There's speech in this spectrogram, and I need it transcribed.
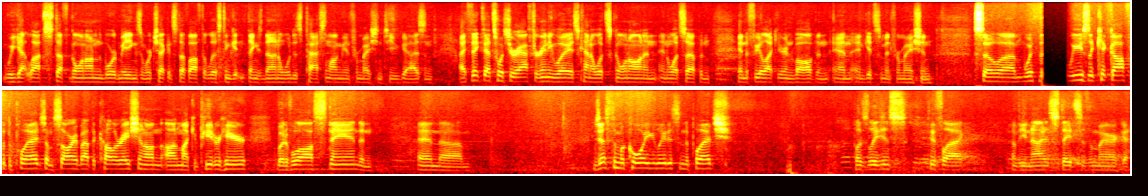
we got lots of stuff going on in the board meetings and we're checking stuff off the list and getting things done and we'll just pass along the information to you guys. And I think that's what you're after anyway. It's kind of what's going on and, and what's up and, and to feel like you're involved and, and, and get some information. So um, with the we usually kick off with the pledge. I'm sorry about the coloration on, on my computer here, but if we'll all stand and, and um, Justin McCoy, you lead us in the pledge. Pledge allegiance to the flag of the United States of America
